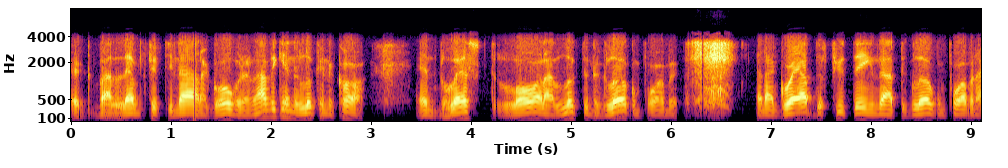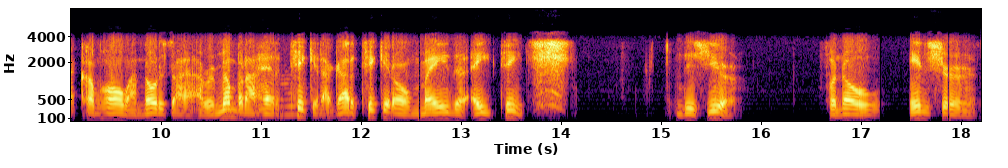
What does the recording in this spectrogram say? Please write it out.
At about eleven fifty nine, I go over there and I begin to look in the car. And bless the Lord, I looked in the glove compartment and I grabbed a few things out the glove compartment. I come home. I noticed. I, I remembered I had a mm-hmm. ticket. I got a ticket on May the 18th this year for no insurance,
